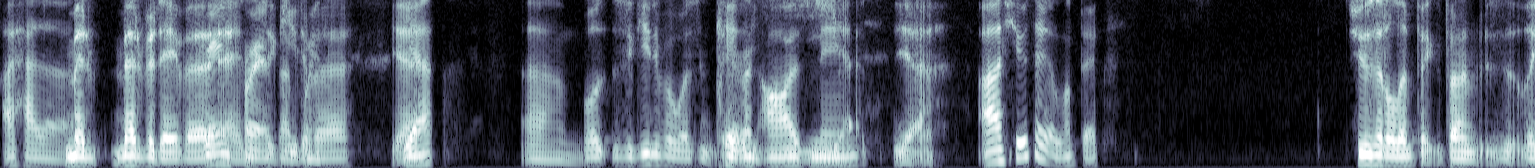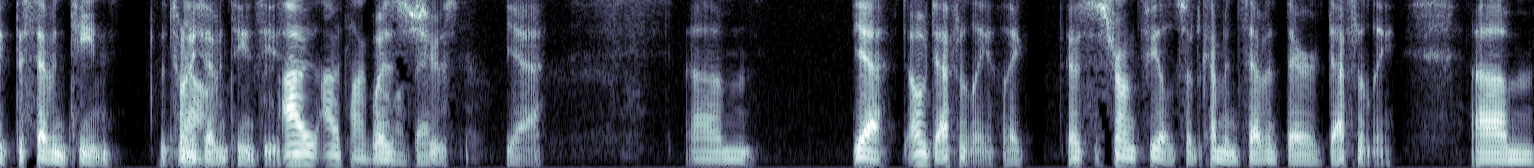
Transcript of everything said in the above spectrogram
I had a Med, Medvedeva and fart at that Zagitova. Yeah. yeah. Um, Well, Zagitova wasn't Kaetlyn Osmond. yet. Yeah. uh, she was at Olympics. She was at Olympic, but it was like the 17, the 2017 season. I, I was talking about Was- Olympics. she was- yeah. Um, yeah. Oh, definitely. Like it was a strong field, so to come in seventh there, definitely. Um,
